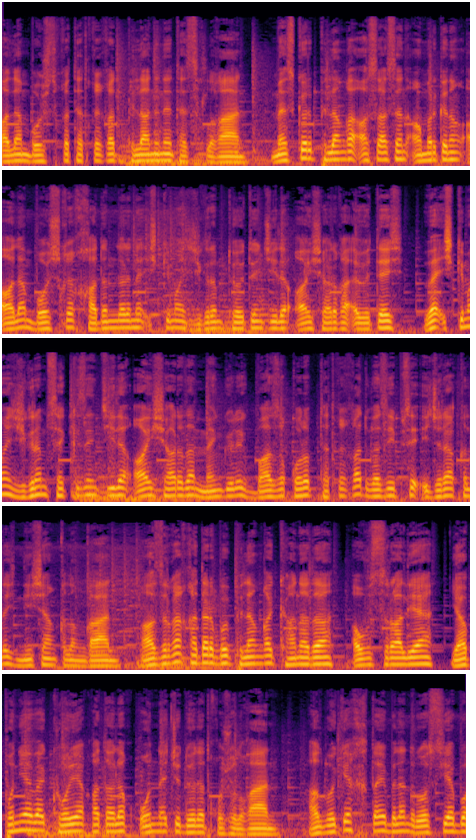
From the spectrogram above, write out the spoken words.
alam boşluğu tədqiqat planını təsdiqləyən. Məzkur planğa əsasən Amerikanın alam boşluğu xadimlərini 2024-cü ildə ay şarına əvətiş və 2028-ci ildə ay şarında məngülük baza qurub tədqiqat vəzifəsi icra qilish nişan qılınğan. Hazırğa qədər bu planğa Kanada, Avstraliya, Yaponiya və Koreya qatarlıq 10 neçə dövlət qoşulğan. Halbuki Xitoy bilan Rossiya bu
